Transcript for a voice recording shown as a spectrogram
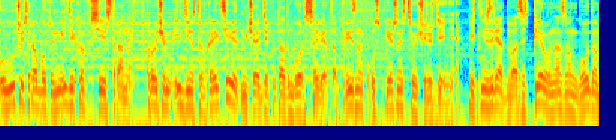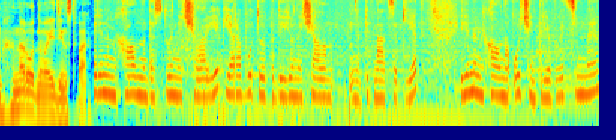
улучшить работу медиков всей страны. Впрочем, единство в коллективе коллективе, отмечает депутат Горсовета, признак успешности учреждения. Ведь не зря 21 назван годом народного единства. Ирина Михайловна достойный человек. Я работаю под ее началом на 15 лет. Ирина Михайловна очень требовательная.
